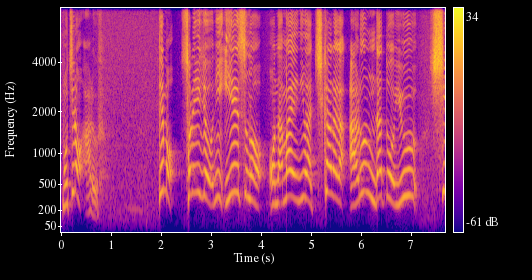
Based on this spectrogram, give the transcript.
もちろんある。でもそれ以上にイエスのお名前には力があるんだという信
